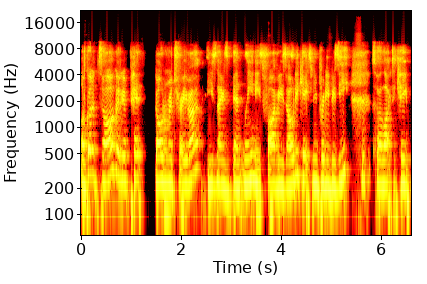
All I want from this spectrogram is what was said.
I've got a dog, I've got a pet golden retriever. His name's Bentley and he's five years old. He keeps me pretty busy. So I like to keep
